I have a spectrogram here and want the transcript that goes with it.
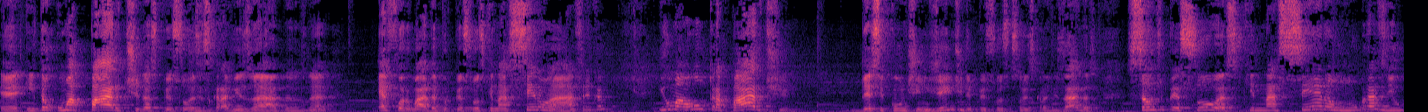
É, então, uma parte das pessoas escravizadas, né, é formada por pessoas que nasceram na África e uma outra parte desse contingente de pessoas que são escravizadas são de pessoas que nasceram no Brasil,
